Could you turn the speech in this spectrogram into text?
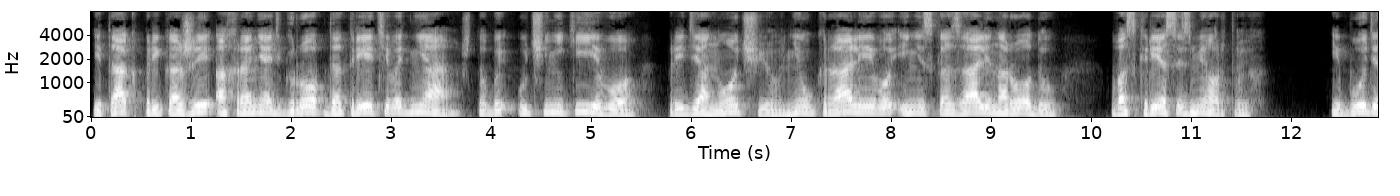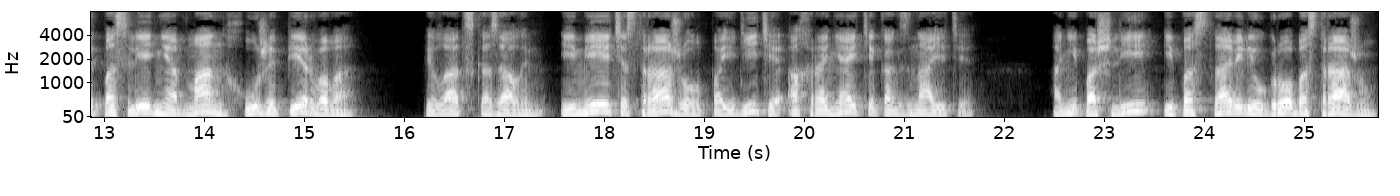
Итак, прикажи охранять гроб до третьего дня, чтобы ученики его, придя ночью, не украли его и не сказали народу, воскрес из мертвых, и будет последний обман хуже первого». Пилат сказал им, «Имеете стражу, пойдите, охраняйте, как знаете». Они пошли и поставили у гроба стражу,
